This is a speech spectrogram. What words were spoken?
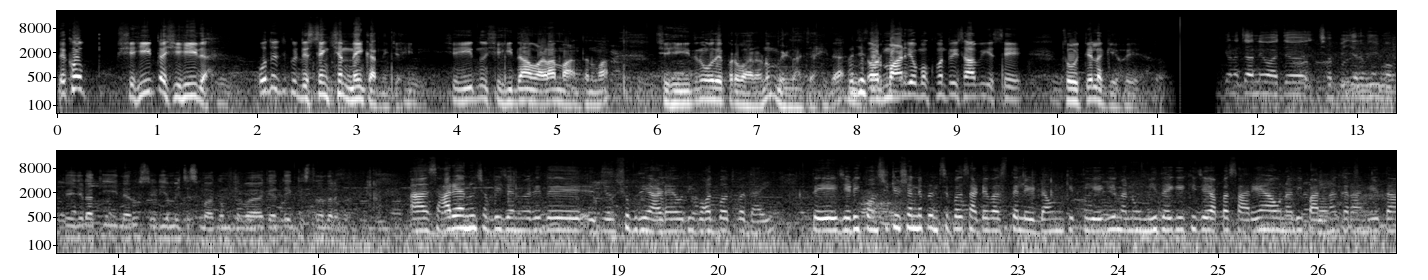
ਦੇਖੋ ਸ਼ਹੀਦ ਤਾਂ ਸ਼ਹੀਦ ਹੈ। ਉਹਦੇ 'ਚ ਕੋਈ ਡਿਸਟਿੰਕਸ਼ਨ ਨਹੀਂ ਕਰਨੀ ਚਾਹੀਦੀ। ਸ਼ਹੀਦ ਨੂੰ ਸ਼ਹੀਦਾਂ ਵਾਲਾ ਮਾਨ ਸਨਮਾਨ ਸ਼ਹੀਦ ਨੂੰ ਉਹਦੇ ਪਰਿਵਾਰਾਂ ਨੂੰ ਮਿਲਣਾ ਚਾਹੀਦਾ। ਹੈ। ਔਰ ਮਾਨਯੋਗ ਮੁੱਖ ਮੰਤਰੀ ਸਾਹਿਬ ਵੀ ਇਸੇ ਸੋਚ ਤੇ ਲੱਗੇ ਹੋਏ ਆ। ਕੀ ਕਹਿਣਾ ਚਾਹੁੰਦੇ ਹੋ ਅੱਜ 26 ਜਨਵਰੀ ਮੌਕੇ ਜਿਹੜਾ ਕਿ ਨਹਿਰੂ ਸਟੇਡੀਅਮ ਵਿੱਚ ਸਮਾਗਮ ਕਰਵਾਇਆ ਗਿਆ ਤੇ ਕਿਸ ਤਰ੍ਹਾਂ ਦਾ ਰਿਹਾ? ਸਾਰਿਆਂ ਨੂੰ 26 ਜਨਵਰੀ ਦੇ ਜੋ ਸ਼ੁਭ ਦਿਹਾੜਾ ਹੈ ਉਹਦੀ ਬਹੁਤ-ਬਹੁਤ ਵਧਾਈ। ਤੇ ਜਿਹੜੀ ਕਨਸਟੀਟਿਊਸ਼ਨ ਨੇ ਪ੍ਰਿੰਸੀਪਲ ਸਾਡੇ ਵਾਸਤੇ ਲੇਟ ਡਾਊਨ ਕੀਤੀ ਹੈਗੀ ਮੈਨੂੰ ਉਮੀਦ ਹੈਗੀ ਕਿ ਜੇ ਆਪਾਂ ਸਾਰੇ ਹਾਂ ਉਹਨਾਂ ਦੀ ਪਾਲਣਾ ਕਰਾਂਗੇ ਤਾਂ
